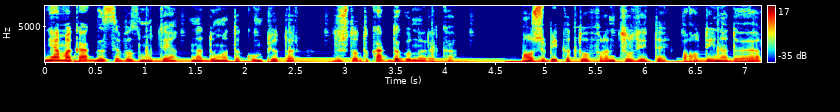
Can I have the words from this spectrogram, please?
Няма как да се възмутя на думата компютър, защото как да го нарека? Може би като французите, ординадeur.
